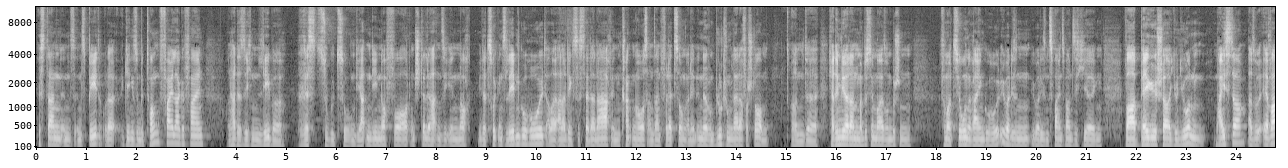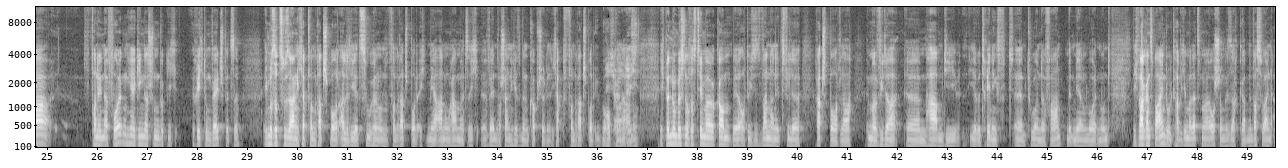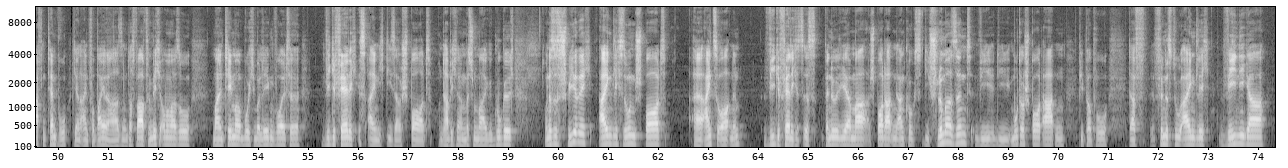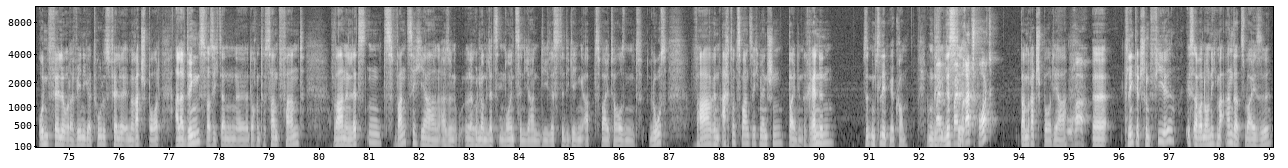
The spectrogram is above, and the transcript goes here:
ist dann ins, ins Beet oder gegen so einen Betonpfeiler gefallen und hatte sich einen Leberriss zugezogen. Die hatten die noch vor Ort und Stelle, hatten sie ihn noch wieder zurück ins Leben geholt, aber allerdings ist er danach im Krankenhaus an seinen Verletzungen, an den inneren Blutungen leider verstorben. Und äh, ich hatte mir dann mal ein bisschen mal so ein bisschen Informationen reingeholt über diesen, über diesen 22-Jährigen. War belgischer Juniorenmeister. Also er war von den Erfolgen her ging das schon wirklich Richtung Weltspitze. Ich muss dazu sagen, ich habe von Radsport, alle, die jetzt zuhören und von Radsport echt mehr Ahnung haben als ich, äh, werden wahrscheinlich jetzt mit dem Kopf schütteln. Ich habe von Radsport überhaupt ich keine Ahnung. Ich bin nur ein bisschen auf das Thema gekommen, wir auch durch dieses Wandern jetzt viele Radsportler immer wieder ähm, haben, die ihre Trainingstouren da fahren mit mehreren Leuten. Und ich war ganz beeindruckt, habe ich immer letztes Mal auch schon gesagt gehabt, mit was für ein Affentempo die an einen vorbeirasen. Und das war für mich auch immer so mal ein Thema, wo ich überlegen wollte, wie gefährlich ist eigentlich dieser Sport? Und da habe ich dann ein bisschen mal gegoogelt. Und es ist schwierig, eigentlich so einen Sport äh, einzuordnen, wie gefährlich es ist. Wenn du dir mal Sportarten anguckst, die schlimmer sind, wie die Motorsportarten, pipapo, da findest du eigentlich weniger Unfälle oder weniger Todesfälle im Radsport. Allerdings, was ich dann äh, doch interessant fand, waren in den letzten 20 Jahren, also in den letzten 19 Jahren, die Liste, die ging ab 2000 los, waren 28 Menschen bei den Rennen sind ums Leben gekommen. Um beim, Liste, beim Radsport? Beim Radsport, ja. Oha. Äh, klingt jetzt schon viel, ist aber noch nicht mal ansatzweise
